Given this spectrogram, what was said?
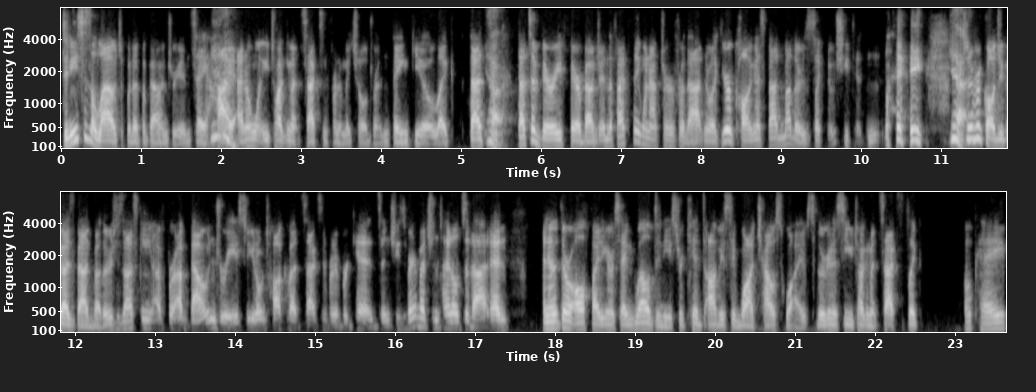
Denise is allowed to put up a boundary and say, "Hi, I don't want you talking about sex in front of my children. Thank you." Like that's yeah. that's a very fair boundary. And the fact that they went after her for that and they're like, "You're calling us bad mothers," it's like, no, she didn't. like, yeah, she never called you guys bad mothers. She's asking for a boundary so you don't talk about sex in front of her kids, and she's very much entitled to that. And I know that they're all fighting her saying, well, Denise, your kids obviously watch Housewives. So they're going to see you talking about sex. It's like, okay,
